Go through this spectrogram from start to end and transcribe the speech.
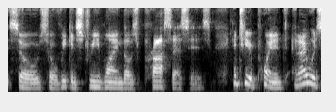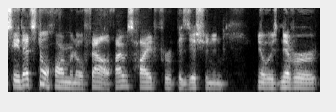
so so if we can streamline those processes. And to your point and i would say that's no harm or no foul. If i was hired for a position and you know it was never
